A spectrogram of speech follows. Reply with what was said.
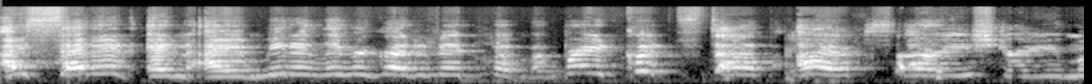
I said it and I immediately regretted it, but my brain couldn't stop. I am sorry, stream.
